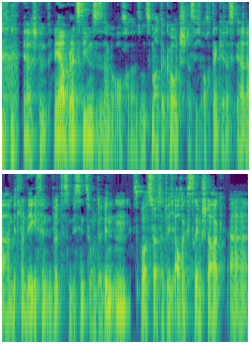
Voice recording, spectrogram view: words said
ja, stimmt. Naja, Brad Stevens ist einfach auch äh, so ein smarter Coach, dass ich auch denke, dass er da Mittel und Wege finden wird, das ein bisschen zu unterbinden. Sportstra ist natürlich auch extrem stark. Äh,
